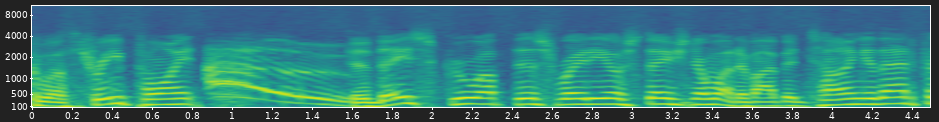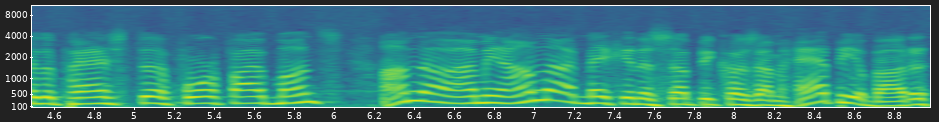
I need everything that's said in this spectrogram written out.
to a three-point. Oh! Did they screw up this radio station or what? Have I been telling you that for the past uh, four or five months? I'm not. I mean, I'm not making this up because I'm happy about it.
